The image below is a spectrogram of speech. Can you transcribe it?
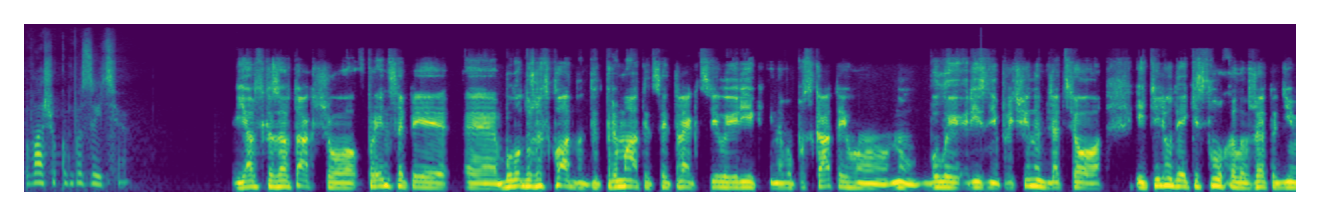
вашу композицію. Я б сказав так, що в принципі е, було дуже складно тримати цей трек цілий рік і не випускати його. Ну були різні причини для цього. І ті люди, які слухали вже тоді,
